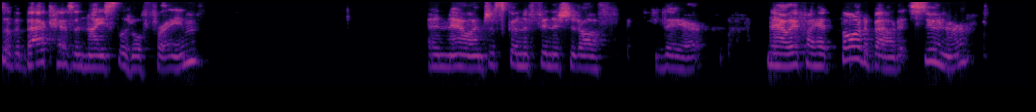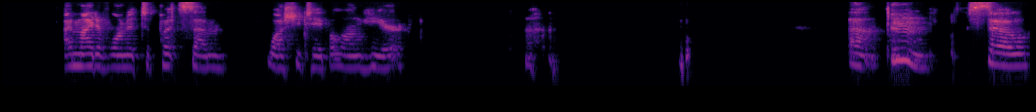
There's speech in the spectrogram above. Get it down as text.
So the back has a nice little frame. And now I'm just going to finish it off there. Now, if I had thought about it sooner, I might have wanted to put some washi tape along here. uh, so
